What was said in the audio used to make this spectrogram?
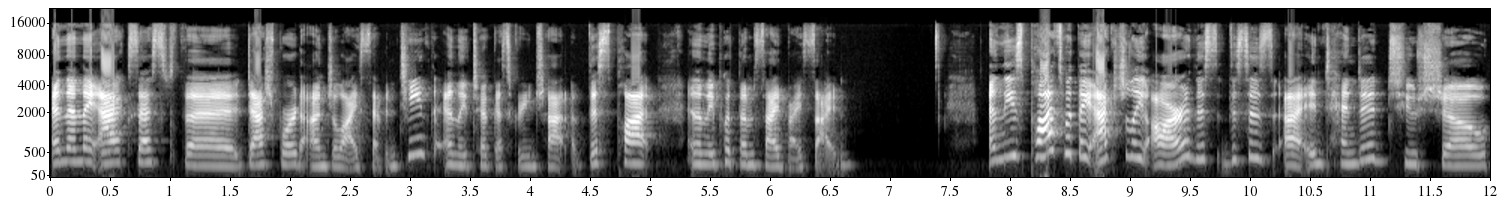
And then they accessed the dashboard on July 17th and they took a screenshot of this plot and then they put them side by side. And these plots, what they actually are, this, this is uh, intended to show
